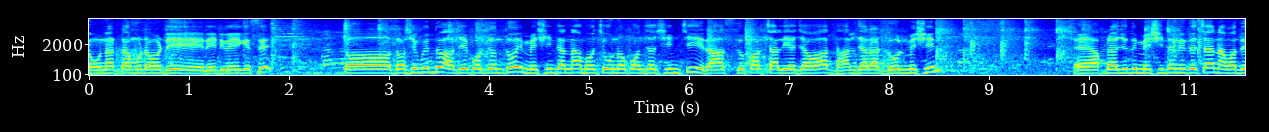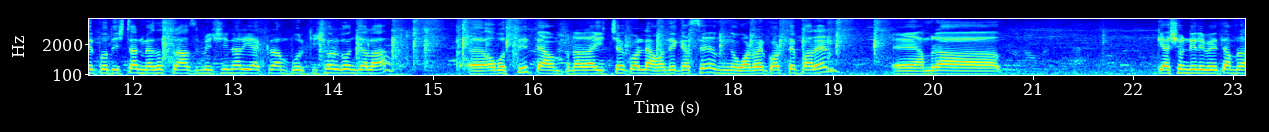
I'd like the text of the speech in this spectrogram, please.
ওনারটা মোটামুটি রেডি হয়ে গেছে। তো দর্শকবিন্দু আজ এই পর্যন্ত এই মেশিনটার নাম হচ্ছে উনপঞ্চাশ ইঞ্চি, রাজ সুপার চালিয়ে যাওয়া ধান ঝাড়া ডোল মেশিন। আপনারা যদি মেশিনটা নিতে চান, আমাদের প্রতিষ্ঠান মেসাজ রাজ মেশিনারি, একরামপুর, কিশোরগঞ্জ জেলা অবস্থিত। আপনারা ইচ্ছা করলে আমাদের কাছে অর্ডার করতে পারেন। আমরা ক্যাশ অন ডেলিভারিতে আমরা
